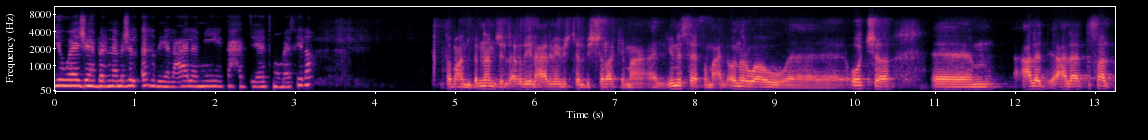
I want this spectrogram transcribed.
يواجه برنامج الأغذية العالمي تحديات مماثلة؟ طبعا برنامج الأغذية العالمي بيشتغل بالشراكة مع اليونيسف ومع الاونروا واوتشا على على اتصال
